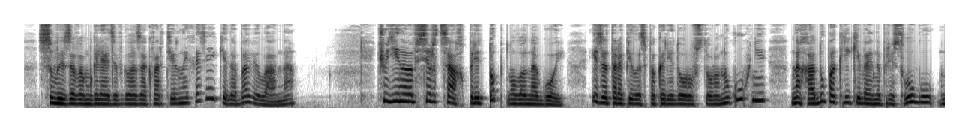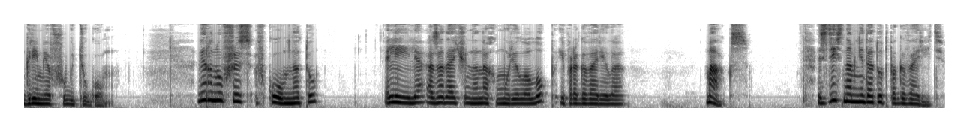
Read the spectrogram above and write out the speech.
— с вызовом, глядя в глаза квартирной хозяйки, добавила она. Чудинова в сердцах притопнула ногой и заторопилась по коридору в сторону кухни, на ходу покрикивая на прислугу, гремевшую утюгом. Вернувшись в комнату, Лиля озадаченно нахмурила лоб и проговорила. «Макс, здесь нам не дадут поговорить.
